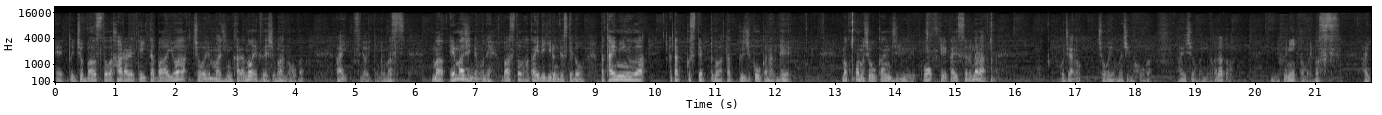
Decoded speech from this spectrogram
えっと、一応バーストが貼られていた場合は超閻魔人からのエグゼッシュバーンの方が、はい、強いと思います。まあ、エンマ人でもね、バーストが破壊できるんですけど、まあ、タイミングがアタックステップのアタック時効果なんで、まあ、ここの召喚時を警戒するならこちらの超閻魔人の方が相性がいいのかなというふうに思います。はい。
